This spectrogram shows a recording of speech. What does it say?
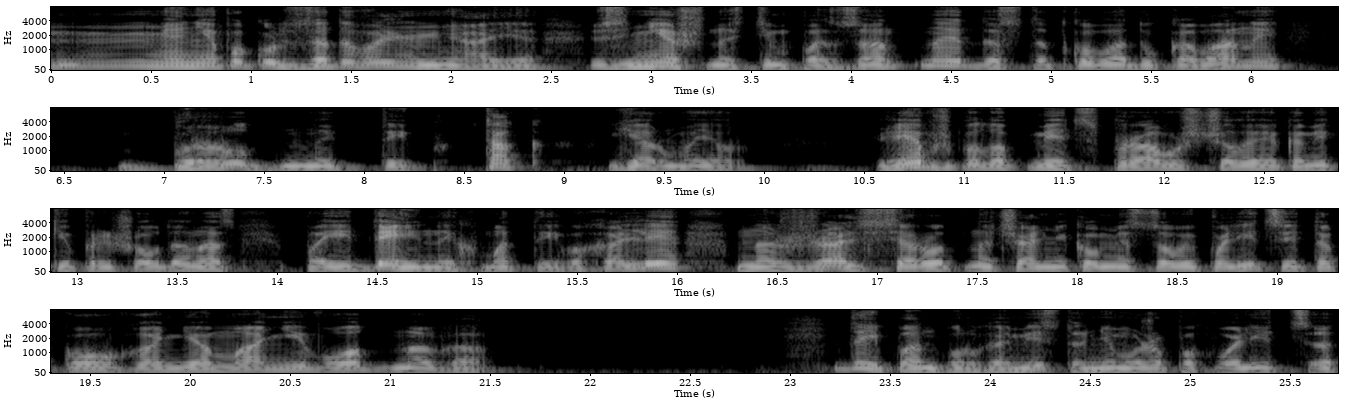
мяне пакуль задавальняе знешнасць імпазантная дастаткова адукаваны и брудны тып. Так яр-маёр лепш было б мець справу з чалавекам які прыйшоў да нас па ідэйных матывах але на жаль сярод начальнікаў мясцовай паліцыі такога няма ніводнага. Да і пан бургамістр не можа пахваліцца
